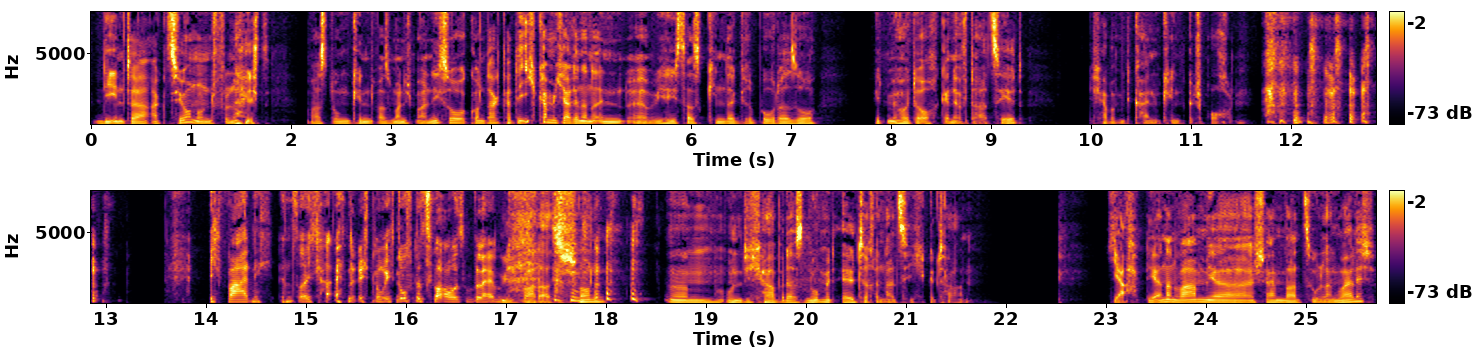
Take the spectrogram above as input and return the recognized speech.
die Interaktion und vielleicht warst du ein Kind, was manchmal nicht so Kontakt hatte. Ich kann mich erinnern, in, äh, wie hieß das, Kindergrippe oder so, wird mir heute auch gerne öfter erzählt. Ich habe mit keinem Kind gesprochen. ich war nicht in solcher Einrichtung. Ich durfte zu Hause bleiben. Ich war das schon. ähm, und ich habe das nur mit Älteren als ich getan. Ja, die anderen waren mir scheinbar zu langweilig.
